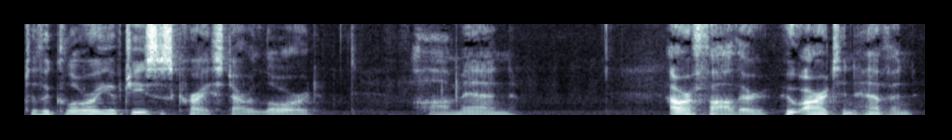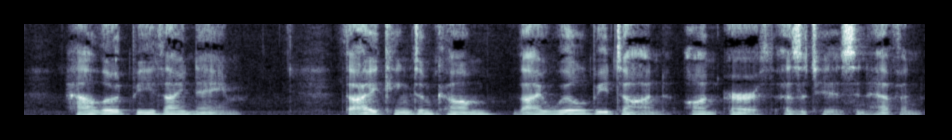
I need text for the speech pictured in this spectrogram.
to the glory of Jesus Christ our Lord. Amen. Our Father, who art in heaven, hallowed be thy name. Thy kingdom come, thy will be done, on earth as it is in heaven.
